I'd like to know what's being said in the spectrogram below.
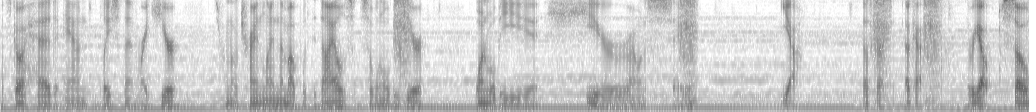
let's go ahead and place them right here. So we're gonna try and line them up with the dials. So one will be here, one will be here. I want to say, yeah, that's correct. Okay, there we go. So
